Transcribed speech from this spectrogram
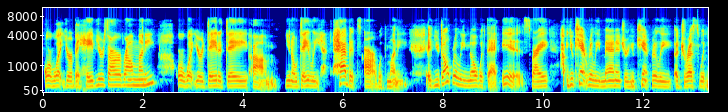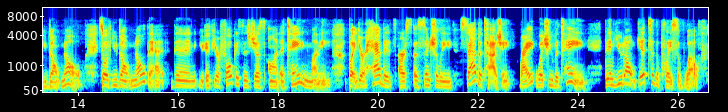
or what your behaviors are around money or what your day-to-day um, you know daily habits are with money. If you don't really know what that is right you can't really manage or you can't really address what you don't know. So if you don't know that then you, if your focus is just on attaining money but your habits are essentially sabotaging right what you've attained then you don't get to the place of wealth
